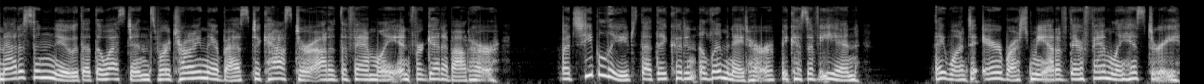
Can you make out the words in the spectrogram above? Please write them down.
Madison knew that the Westons were trying their best to cast her out of the family and forget about her, but she believed that they couldn't eliminate her because of Ian. They want to airbrush me out of their family history,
